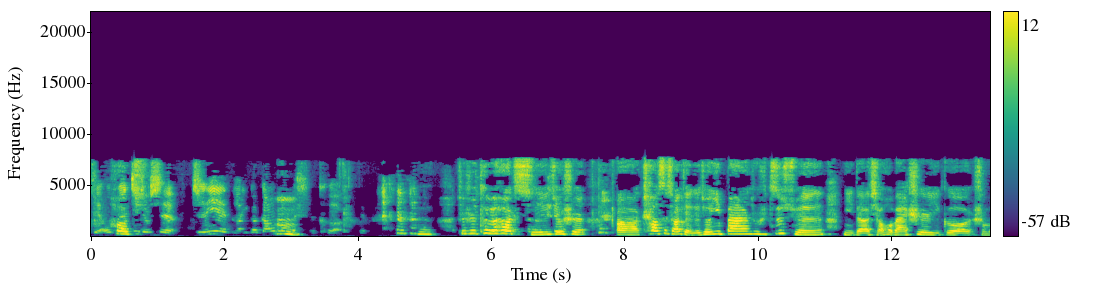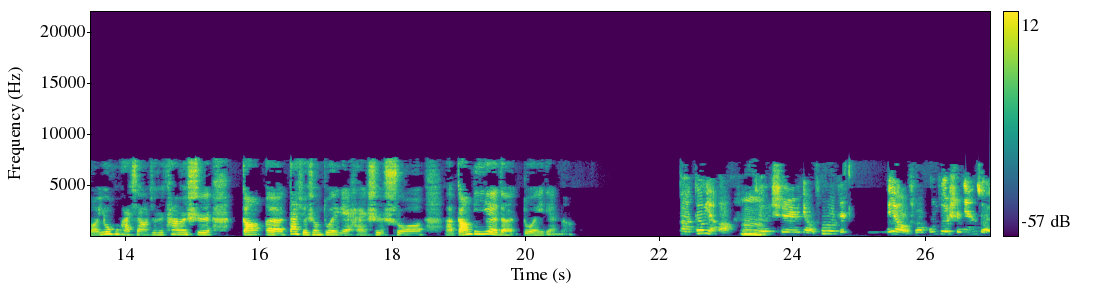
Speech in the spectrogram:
解，我觉得这就是职业的一个高光的时刻。嗯，就是特别好奇，就是啊，畅思小姐姐就一般就是咨询你的小伙伴是一个什么用户画像？就是他们是刚呃大学生多一点，还是说啊刚毕业的多一点呢？啊，都有，嗯，就是有初入职。也有说工作十年左右，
